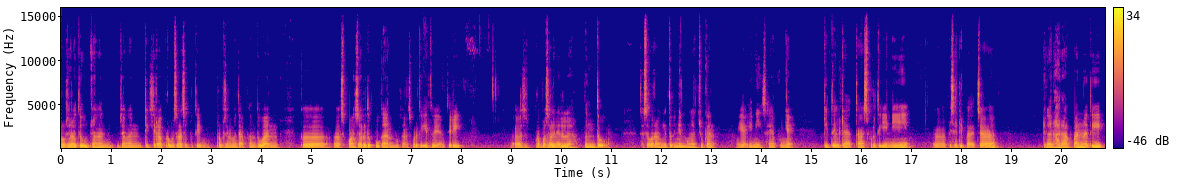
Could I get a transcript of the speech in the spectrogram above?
proposal itu jangan jangan dikira proposal seperti proposal minta bantuan ke uh, sponsor itu bukan bukan seperti itu ya. Jadi uh, proposal ini adalah bentuk seseorang itu ingin mengajukan ya ini saya punya detail data seperti ini e, bisa dibaca dengan harapan nanti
